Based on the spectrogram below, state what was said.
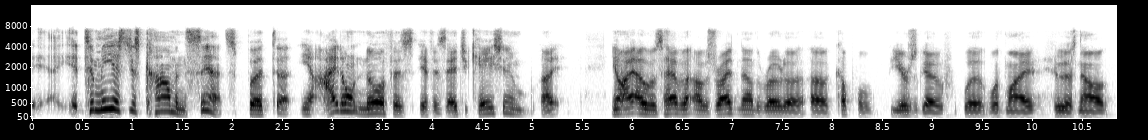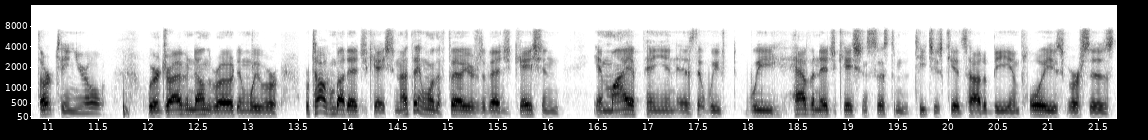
it, to me it's just common sense. But uh, you know, I don't know if it's if it's education. I, you know, I, I was having I was riding down the road a, a couple years ago with, with my who is now a 13 year old. We were driving down the road and we were we're talking about education. I think one of the failures of education, in my opinion, is that we we have an education system that teaches kids how to be employees versus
